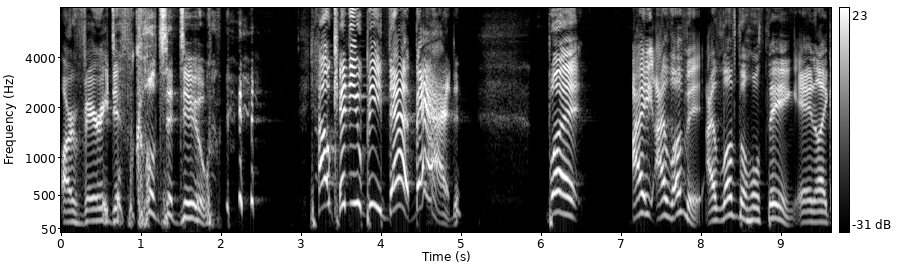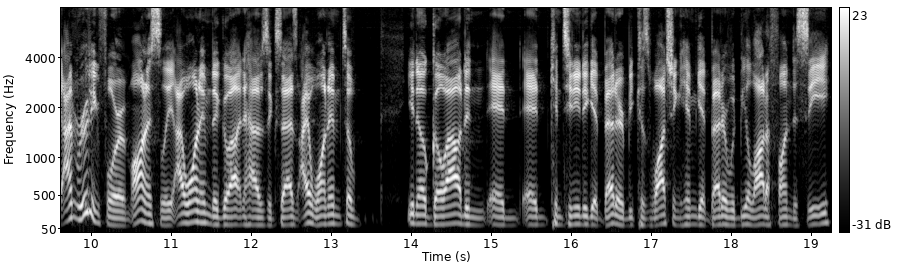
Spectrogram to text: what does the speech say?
are very difficult to do. How can you be that bad? But I I love it. I love the whole thing. And like I'm rooting for him, honestly. I want him to go out and have success. I want him to you know, go out and, and, and continue to get better because watching him get better would be a lot of fun to see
